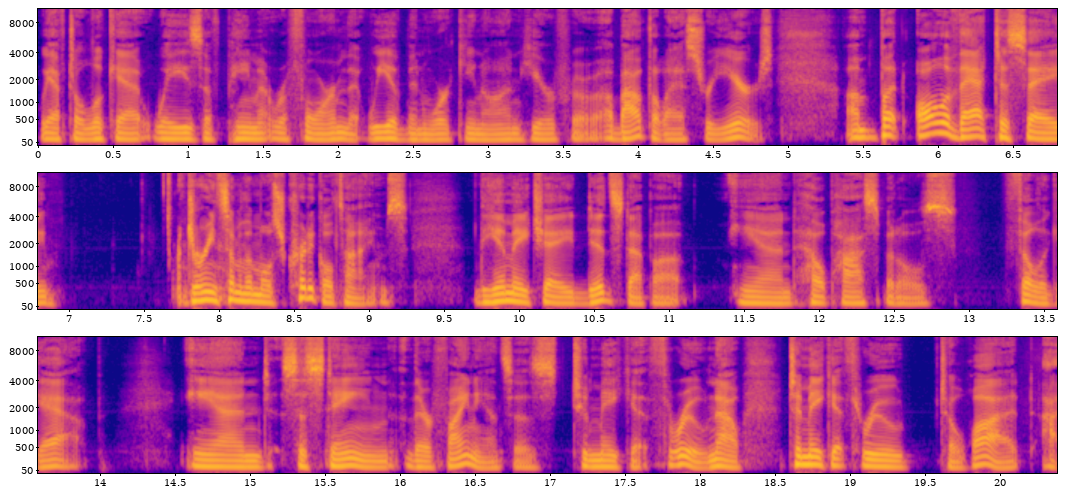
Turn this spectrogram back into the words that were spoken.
we have to look at ways of payment reform that we have been working on here for about the last three years. Um, but all of that to say during some of the most critical times, the MHA did step up and help hospitals fill the gap and sustain their finances to make it through. Now, to make it through to what? I,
